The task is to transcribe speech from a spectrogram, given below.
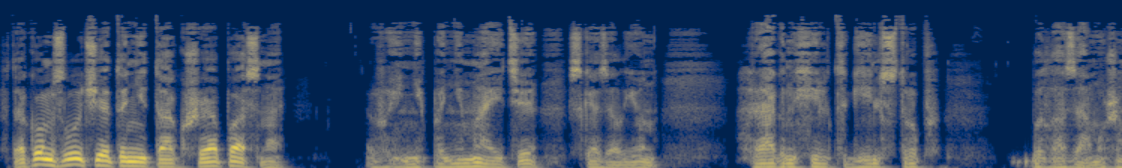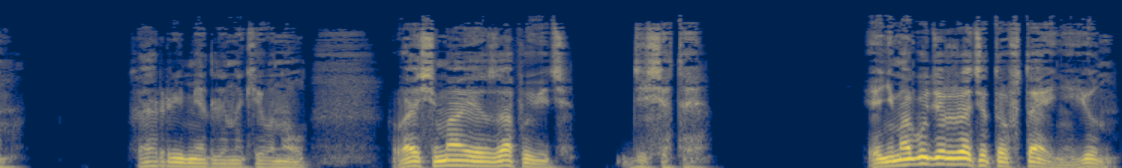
В таком случае это не так уж и опасно. — Вы не понимаете, — сказал Юн. Рагнхильд Гильструп была замужем. Харри медленно кивнул. «Восьмая заповедь. Десятая». «Я не могу держать это в тайне, Юн».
